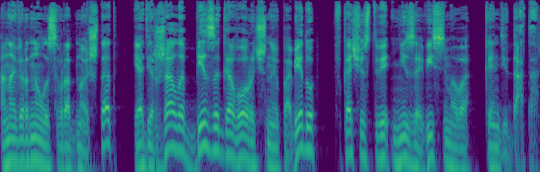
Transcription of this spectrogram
Она вернулась в родной штат и одержала безоговорочную победу в качестве независимого кандидата.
